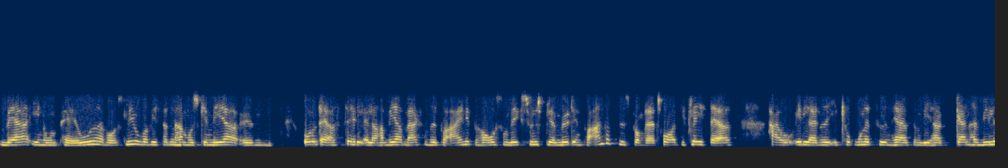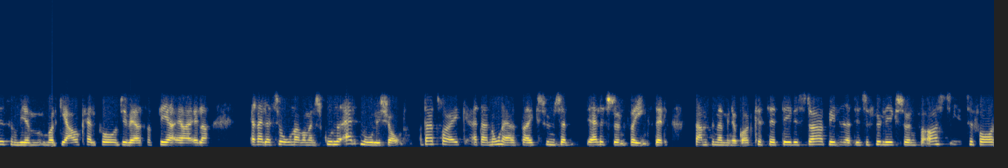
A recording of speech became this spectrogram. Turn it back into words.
være i nogle perioder af vores liv, hvor vi sådan har måske mere øh, ondt af os selv, eller har mere opmærksomhed på egne behov, som vi ikke synes bliver mødt ind på andre tidspunkter. Jeg tror, at de fleste af os har jo et eller andet i coronatiden her, som vi har gerne have ville, som vi har måttet give afkald på, diverse ferier eller relationer, hvor man skulle alt muligt sjovt. Og der tror jeg ikke, at der er nogen af os, der ikke synes, at det er lidt synd for en selv. Samtidig med, at man jo godt kan sætte det i det større billede, at det er selvfølgelig ikke synd for os til, for,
